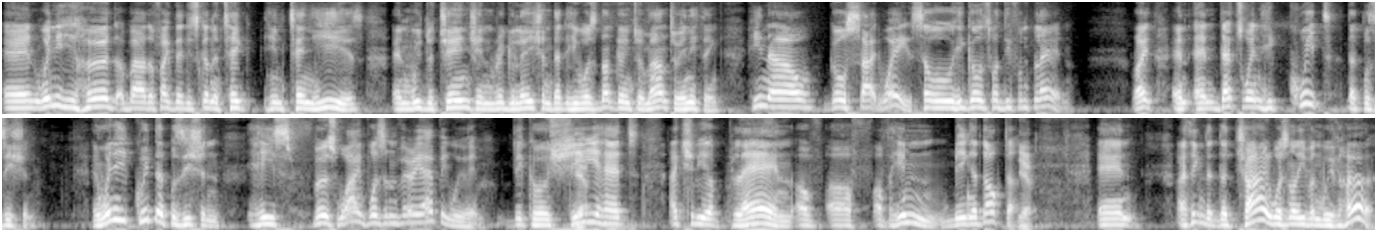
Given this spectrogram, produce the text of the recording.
And when he heard about the fact that it's going to take him 10 years and with the change in regulation that he was not going to amount to anything, he now goes sideways. So he goes for a different plan, right? And, and that's when he quit that position. And when he quit that position, his first wife wasn't very happy with him because she Yeah. had actually a plan of, of, of him being a doctor. Yeah. And I think that the child was not even with her.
